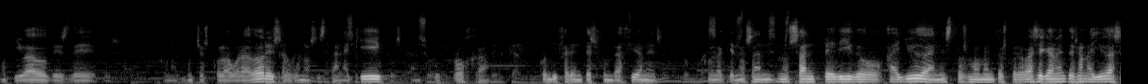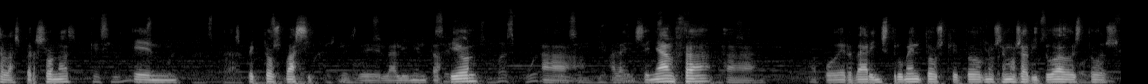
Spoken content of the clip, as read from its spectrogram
motivado desde pues, con muchos colaboradores, algunos están aquí, pues con Cruz Roja, con diferentes fundaciones con las que nos han, nos han pedido ayuda en estos momentos, pero básicamente son ayudas a las personas en aspectos básicos, desde la alimentación a, la enseñanza, a, poder dar instrumentos que todos nos hemos habituado estos,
